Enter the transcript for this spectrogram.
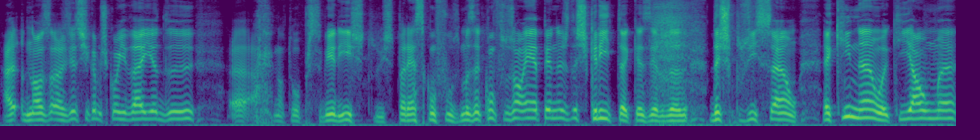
Ah, Nós às vezes ficamos com a ideia de ah, não estou a perceber isto, isto parece confuso, mas a confusão é apenas da escrita, quer dizer, da, da exposição. Aqui não, aqui há uma,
